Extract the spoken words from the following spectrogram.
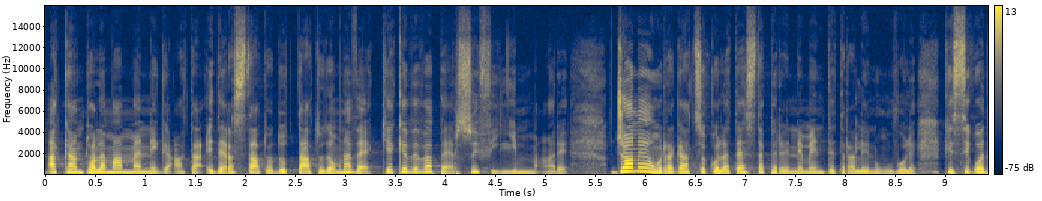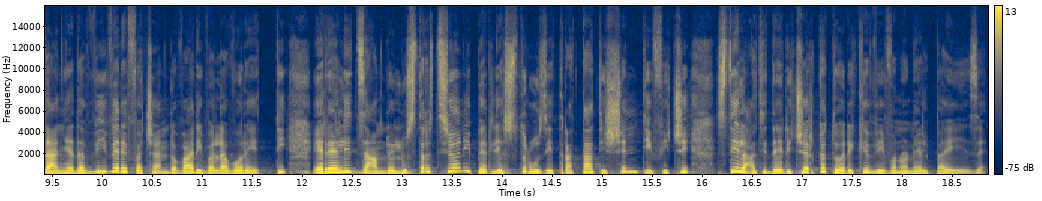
accanto alla mamma annegata, ed era stato adottato da una vecchia che aveva perso i figli in mare. Giona è un ragazzo con la testa perennemente tra le nuvole, che si guadagna da vivere facendo vari lavoretti e realizzando illustrazioni per gli astrusi trattati scientifici stilati dai ricercatori che vivono nel paese.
